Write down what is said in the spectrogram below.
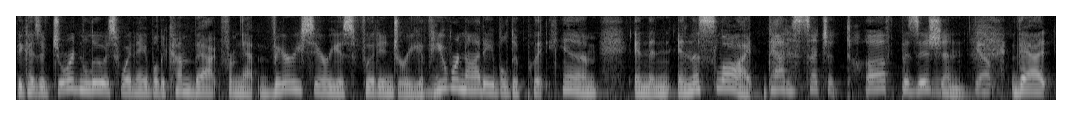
Because if Jourdan Lewis wasn't able to come back from that very serious foot injury, if mm-hmm. you were not able to put him in the in the slot, that is such a tough position. Mm, yep. That.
